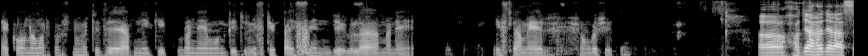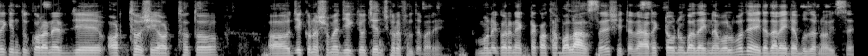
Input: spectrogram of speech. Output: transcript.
এখন আমার প্রশ্ন হচ্ছে যে আপনি কি কোরআনে এমন কিছু মিস্টেক পাইছেন যেগুলা মানে ইসলামের সংঘর্ষিত হাজার হাজার আছে কিন্তু কোরআনের যে অর্থ সেই অর্থ তো যে কোনো সময় যে কেউ চেঞ্জ করে ফেলতে পারে। মনে করেন একটা কথা বলা আছে সেটার আরেকটা অনুবাদ আইনা বলব যে এটা দ্বারা এটা বোঝানো হয়েছে।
